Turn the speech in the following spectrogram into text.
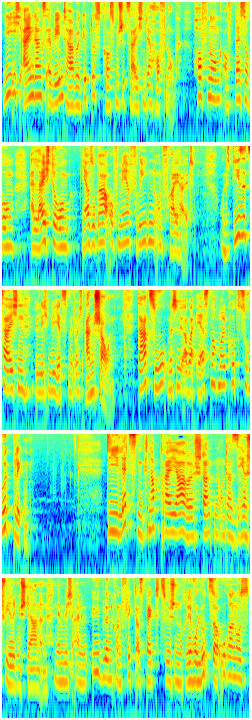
Wie ich eingangs erwähnt habe, gibt es kosmische Zeichen der Hoffnung. Hoffnung auf Besserung, Erleichterung, ja sogar auf mehr Frieden und Freiheit. Und diese Zeichen will ich mir jetzt mit euch anschauen. Dazu müssen wir aber erst noch mal kurz zurückblicken. Die letzten knapp drei Jahre standen unter sehr schwierigen Sternen, nämlich einem üblen Konfliktaspekt zwischen Revoluzzer Uranus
